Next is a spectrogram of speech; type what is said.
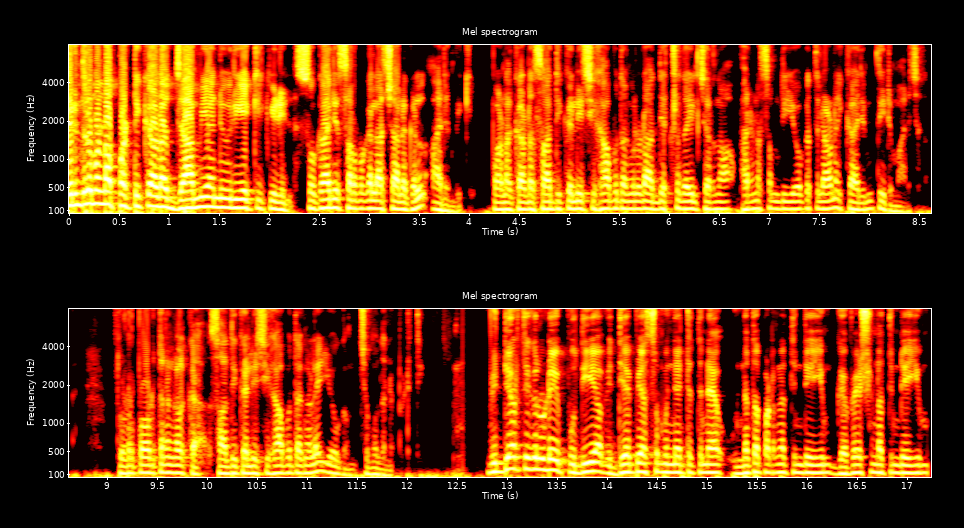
പെരിന്തൽമണ്ണ പട്ടിക്കാട് ജാമിയ നൂരിയയ്ക്ക് കീഴിൽ സ്വകാര്യ സർവകലാശാലകൾ ആരംഭിക്കും. പാണക്കാട് സാദിഖ് അലി ശിഹാബ് തങ്ങളുടെ അധ്യക്ഷതയിൽ ചേർന്ന ഭരണസമിതി യോഗത്തിലാണ് ഇക്കാര്യം തീരുമാനിച്ചത്. തുടർ പ്രവർത്തനങ്ങൾക്ക് സാദിഖ് അലി ശിഹാബ് തങ്ങളെ യോഗം ചുമതലപ്പെടുത്തി. വിദ്യാർത്ഥികളുടെ പുതിയ വിദ്യാഭ്യാസ മുന്നേറ്റത്തിന് ഉന്നത പഠനത്തിന്റെയും ഗവേഷണത്തിന്റെയും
